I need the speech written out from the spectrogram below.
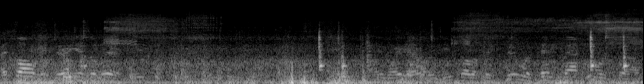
I saw him. There he is on there. Anyway, that was, he saw the big two was heading back towards uh,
